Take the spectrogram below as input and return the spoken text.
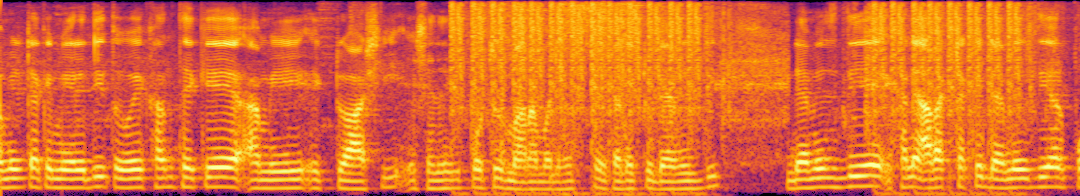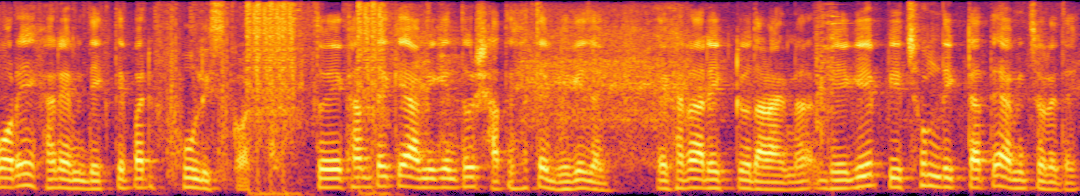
আমি এটাকে মেরে দিই। তো এখান থেকে আমি একটু আসি। এসে দেখি প্রচুর মারামারি হচ্ছে। এখানে একটু ড্যামেজ দিই। ড্যামেজ দিয়ে এখানে আর একটাকে ড্যামেজ দেওয়ার পরে এখানে আমি দেখতে পারি ফুল স্কট তো এখান থেকে আমি কিন্তু সাথে সাথে ভেগে যাই। এখানে আর একটু দাঁড়ায় না। ভেগে পিছন দিকটাতে আমি চলে যাই।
